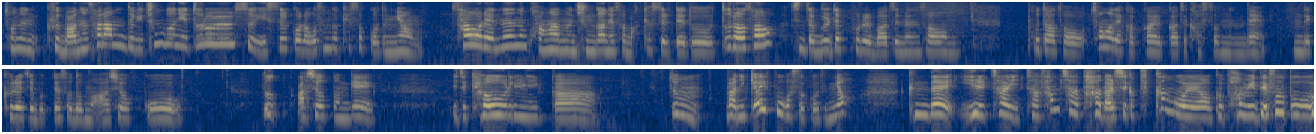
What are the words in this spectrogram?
저는 그 많은 사람들이 충분히 뚫을 수 있을 거라고 생각했었거든요. 4월에는 광화문 중간에서 막혔을 때도 뚫어서 진짜 물대포를 맞으면서 보다 더 청와대 가까이까지 갔었는데 근데 그러지 못해서 너무 아쉬웠고 또 아쉬웠던 게 이제 겨울이니까 좀 많이 껴입고 갔었거든요. 근데 1차, 2차, 3차 다 날씨가 푹한 거예요. 그 밤이 돼서도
